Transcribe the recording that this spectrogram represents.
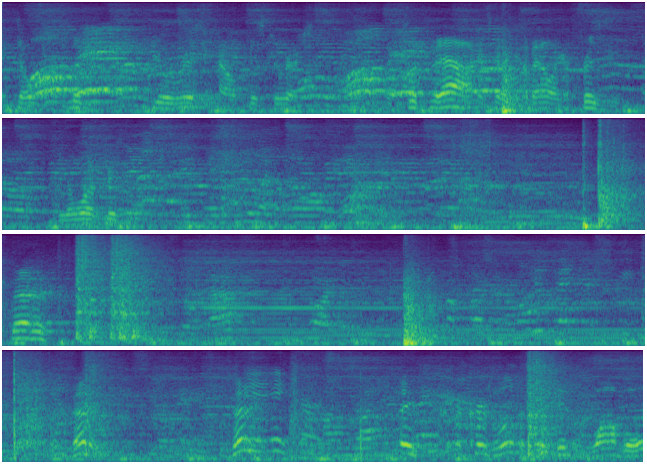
and don't flip your wrist out this direction. If you flip it out, it's going to come out like a frisbee. You don't want a frisbee. Better. Better. Better. Guys. It occurs a little bit, so it didn't wobble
